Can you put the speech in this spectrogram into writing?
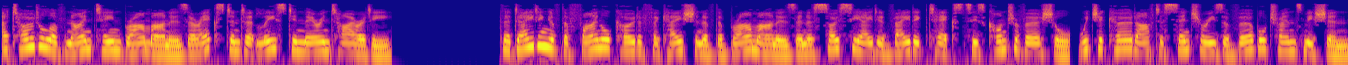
A total of 19 Brahmanas are extant at least in their entirety. The dating of the final codification of the Brahmanas and associated Vedic texts is controversial, which occurred after centuries of verbal transmission.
